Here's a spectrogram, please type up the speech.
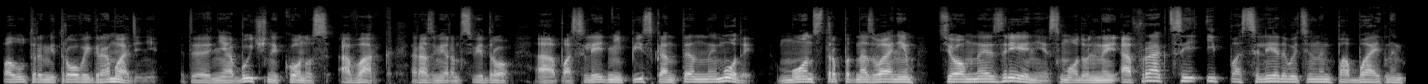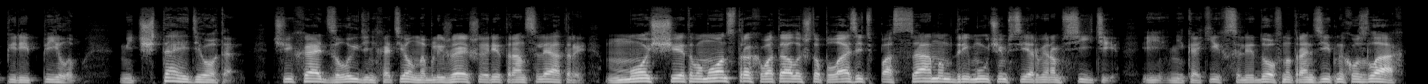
полутораметровой громадине? Это не обычный конус аварк размером с ведро, а последний писк антенной моды, монстр под названием «Темное зрение» с модульной афракцией и последовательным побайтным перепилом. Мечта идиота. Чихать злыдень хотел на ближайшие ретрансляторы. Мощи этого монстра хватало, чтобы лазить по самым дремучим серверам сети. И никаких следов на транзитных узлах.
